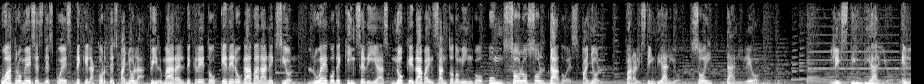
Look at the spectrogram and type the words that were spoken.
cuatro meses después de que la Corte Española firmara el decreto que derogaba la anexión. Luego de 15 días no quedaba en Santo Domingo un solo soldado español. Para Listín Diario, soy Dani León. Listín Diario, el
